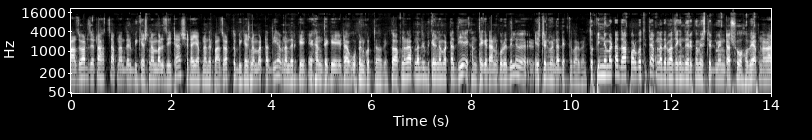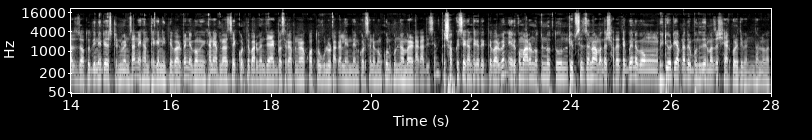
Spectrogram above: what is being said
পাসওয়ার্ড যেটা হচ্ছে আপনাদের বিকাশ নাম্বার যেটা সেটাই আপনাদের পাসওয়ার্ড। তো বিকাশ নাম্বারটা দিয়ে আপনাদেরকে এখান থেকে এটা ওপেন করতে হবে। তো আপনারা আপনাদের বিকাশ নাম্বারটা দিয়ে এখান থেকে ডান করে দিলে স্টেটমেন্টটা দেখতে পারবেন। তো পিন নাম্বারটা দেওয়ার পরবর্তীতে আপনাদের মাঝে কিন্তু এরকম স্টেটমেন্টটা শো হবে। আপনারা যত দিনের স্টেটমেন্ট চান এখান থেকে নিতে পারবেন এবং এখানে আপনারা চেক করতে পারবেন যে এক বছরে আপনারা কতগুলো টাকা লেনদেন করছেন এবং কোন কোন নাম্বারে টাকা দিচ্ছেন। তো সবকিছু এখান থেকে দেখতে পারবেন। এরকম আরও নতুন নতুন টিপসের জন্য আমাদের সাথে থাকবেন এবং ভিডিওটি আপনাদের বন্ধুদের মাঝে শেয়ার করে দিবেন। ধন্যবাদ।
